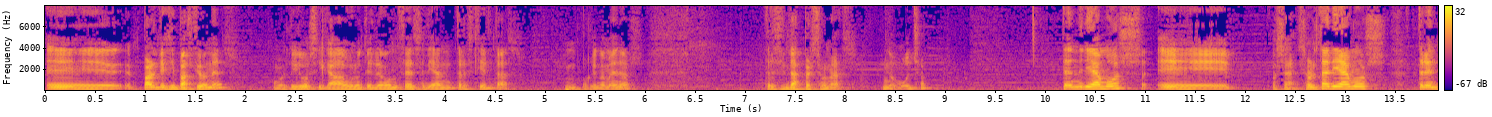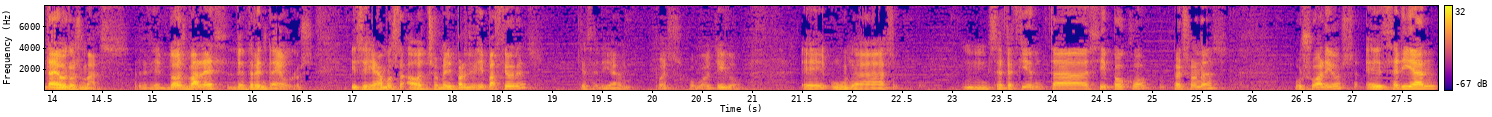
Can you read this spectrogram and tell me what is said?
eh, participaciones, como os digo, si cada uno tiene 11 serían 300 un poquito menos, 300 personas, no mucho, tendríamos, eh, o sea, soltaríamos 30 euros más, es decir, dos vales de 30 euros. Y si llegamos a 8.000 participaciones, que serían, pues, como os digo, eh, unas 700 y poco personas, usuarios, eh, serían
